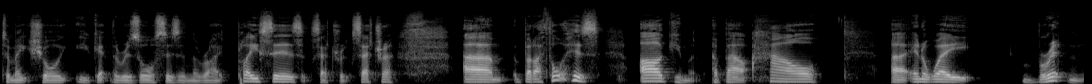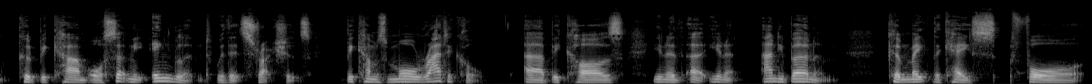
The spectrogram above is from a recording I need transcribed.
to make sure you get the resources in the right places, etc., etc. Um, but I thought his argument about how, uh, in a way, Britain could become, or certainly England with its structures, becomes more radical uh, because you know, uh, you know, Andy Burnham can make the case for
